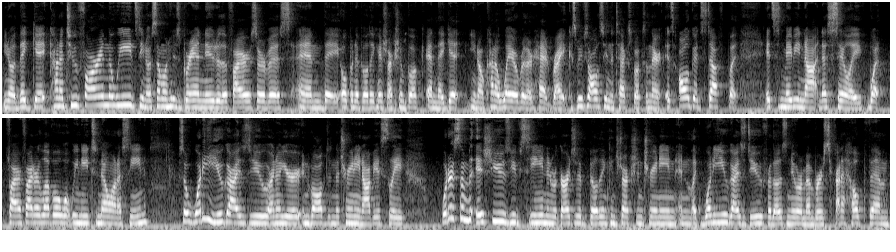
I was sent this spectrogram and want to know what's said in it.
you know, they get kind of too far in the weeds. You know, someone who's brand new to the fire service and they open a building construction book and they get you know kind of way over their head, right? Because we've all seen the textbooks and they're it's all good stuff, but it's maybe not necessarily what firefighter level what we need to know on a scene. So, what do you guys do? I know you're involved in the training, obviously. What are some issues you've seen in regards to building construction training, and like what do you guys do for those newer members to kind of help them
